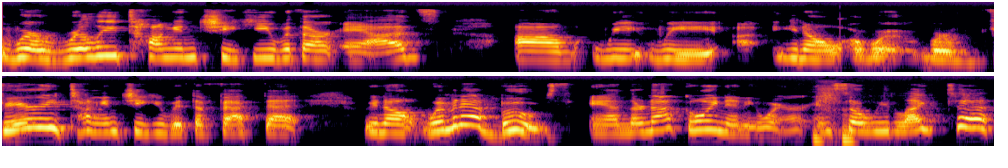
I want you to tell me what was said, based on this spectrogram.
we're really tongue in cheeky with our ads. Um, we we uh, you know we're, we're very tongue in cheeky with the fact that you know women have boobs and they're not going anywhere, and so we like to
